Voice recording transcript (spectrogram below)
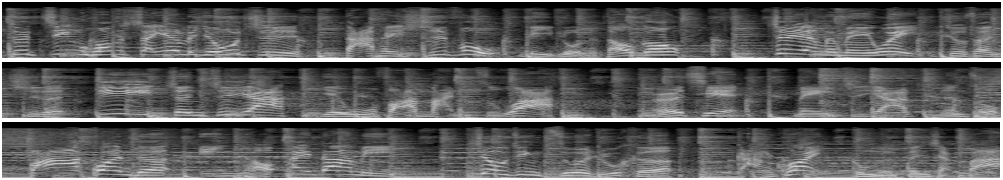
这金黄闪耀的油脂，搭配师傅利落的刀工，这样的美味，就算吃了一整只鸭也无法满足啊！而且每只鸭只能做八罐的樱桃爱大米，究竟滋味如何？赶快跟我们分享吧！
